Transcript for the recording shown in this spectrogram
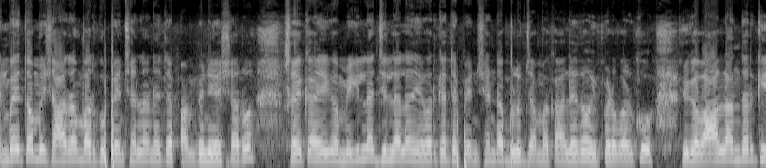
ఎనభై తొమ్మిది శాతం వరకు పెన్షన్లను అయితే పంపిణీ చేశారు. సో ఇక ఇక మిగిలిన జిల్లాలో ఎవరికైతే పెన్షన్ డబ్బులు జమ కాలేదో ఇప్పటి వరకు ఇక వాళ్ళందరికీ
